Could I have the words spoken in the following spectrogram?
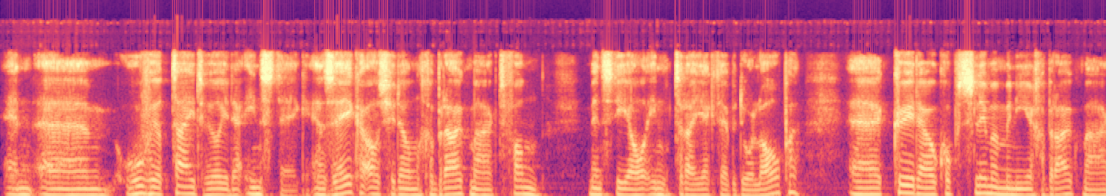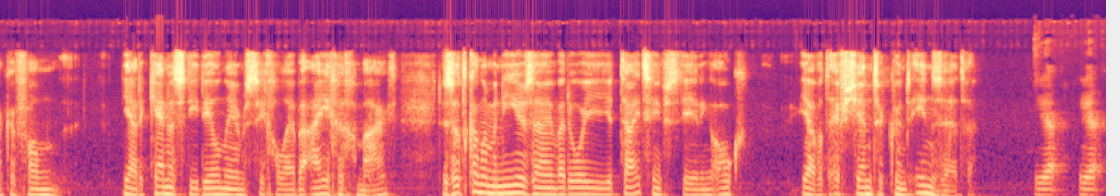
En um, hoeveel tijd wil je daarin steken? En zeker als je dan gebruik maakt van mensen die al in het traject hebben doorlopen, uh, kun je daar ook op een slimme manier gebruik maken van ja, de kennis die deelnemers zich al hebben eigen gemaakt. Dus dat kan een manier zijn waardoor je je tijdsinvestering ook ja, wat efficiënter kunt inzetten. Ja, ja.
